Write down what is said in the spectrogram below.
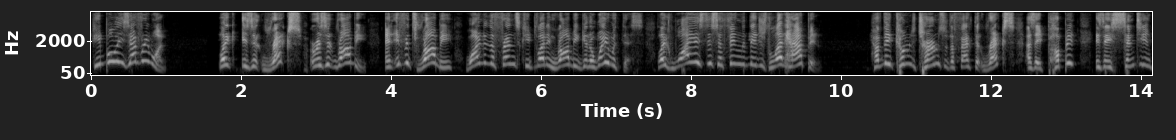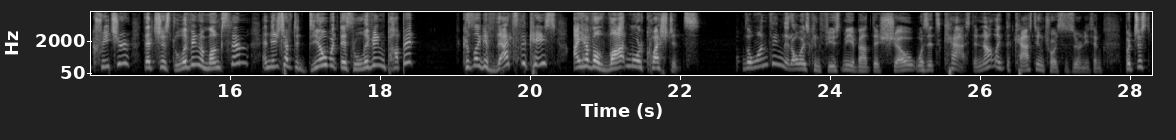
He bullies everyone. Like, is it Rex or is it Robbie? And if it's Robbie, why do the friends keep letting Robbie get away with this? Like, why is this a thing that they just let happen? Have they come to terms with the fact that Rex, as a puppet, is a sentient creature that's just living amongst them and they just have to deal with this living puppet? Because, like, if that's the case, I have a lot more questions. The one thing that always confused me about this show was its cast, and not like the casting choices or anything, but just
